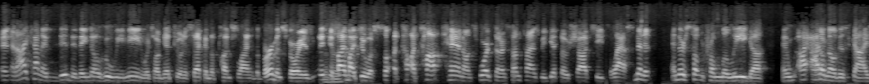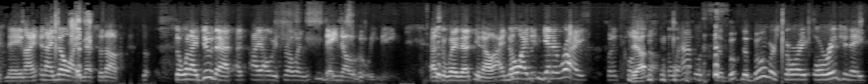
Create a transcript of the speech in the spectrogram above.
and, and I kind of did the they know who we mean, which I'll get to in a second. The punchline of the Berman story is mm-hmm. if I might do a, a, a top 10 on SportsCenter, sometimes we get those shot sheets last minute and there's something from La Liga and I, I don't know this guy's name. I, and I know I mess it up. So, so when I do that, I, I always throw in, they know who we mean as a way that, you know, I know I didn't get it right, but it's close yeah. enough. So what happened was the, the Boomer story originates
